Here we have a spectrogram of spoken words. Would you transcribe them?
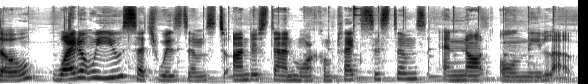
So, why don't we use such wisdoms to understand more complex systems and not only love?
